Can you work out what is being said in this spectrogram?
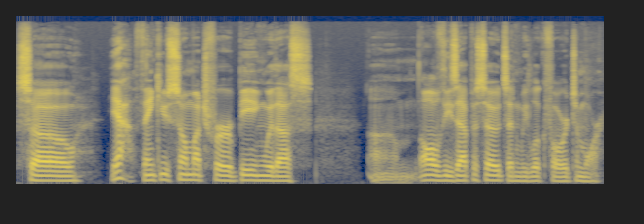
So, yeah, thank you so much for being with us um, all of these episodes, and we look forward to more.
